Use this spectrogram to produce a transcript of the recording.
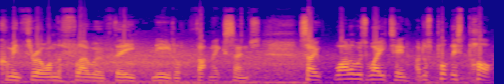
coming through on the flow of the needle if that makes sense. So while I was waiting I just put this pot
